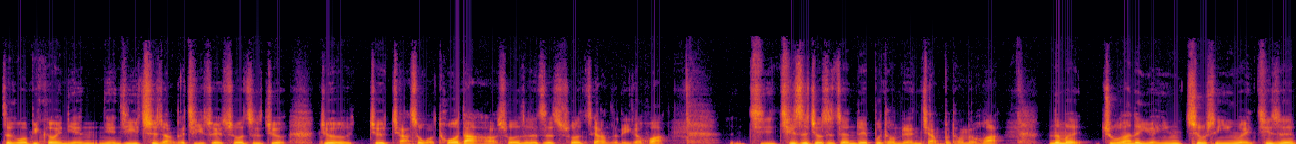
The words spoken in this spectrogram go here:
这个我比各位年年纪吃长个几岁，说这就就就假设我托大哈，说这个是说这样子的一个话，其其实就是针对不同的人讲不同的话。那么主要的原因就是因为其实。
